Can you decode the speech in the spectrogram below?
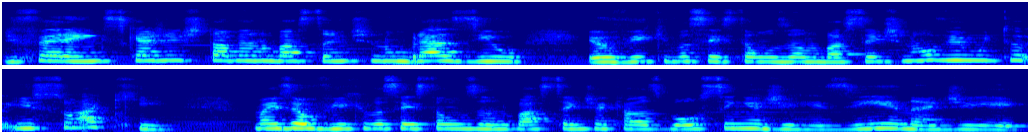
diferentes que a gente tá vendo bastante no Brasil. Eu vi que vocês estão usando bastante, não vi muito isso aqui mas eu vi que vocês estão usando bastante aquelas bolsinhas de resina, de,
